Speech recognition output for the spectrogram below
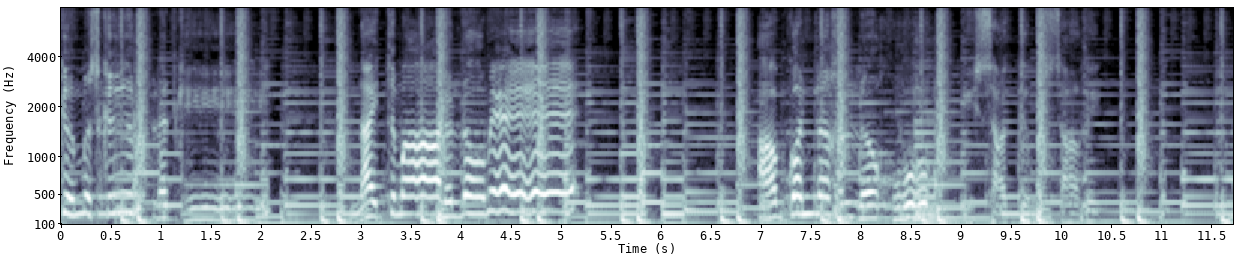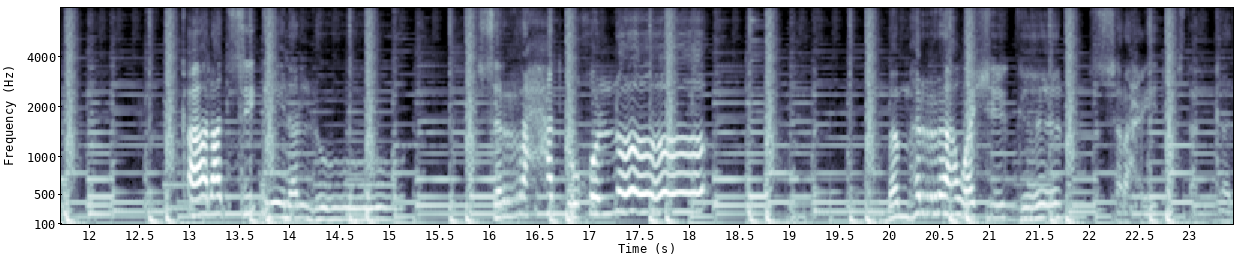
ክምስክር ዕለትኪ ናይ ትማል ሎሜ ኣብ ጐኒ ኸለኹ ይሳግ ምሳኺ ቃላት ስኢነሉ ስራሓት ኩሉ መምህር ሃዋይ ሽግር ስራሒት መስተንክር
